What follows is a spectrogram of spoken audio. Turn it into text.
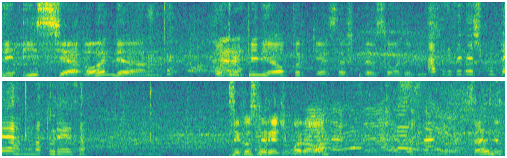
Delícia, olha! Outra opinião, por que você acha que deve ser uma delícia? Ah, porque você mexe com o terra, natureza. Você gostaria de morar lá? Eu gostaria. Sério?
